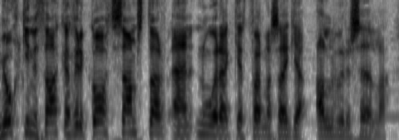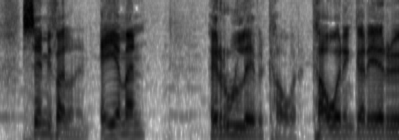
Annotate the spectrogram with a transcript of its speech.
Mjólkinni þakka fyrir gott samstarf en nú er ekkert farin að sækja alvöru seðla. Semifælanin, eigamenn þeir rúlla yfir káar Káaringar eru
